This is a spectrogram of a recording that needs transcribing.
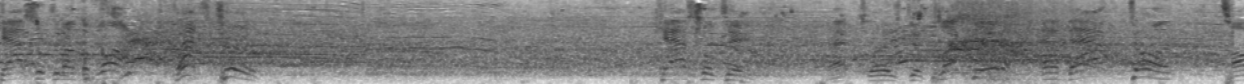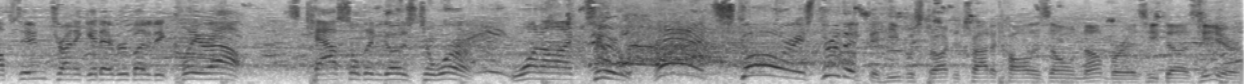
Castleton on the block. That's two. Castleton. That was deflected, and that dunk. Lofton trying to get everybody to clear out. Castleton goes to work. One on two. And scores through the. He would start to try to call his own number as he does here.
